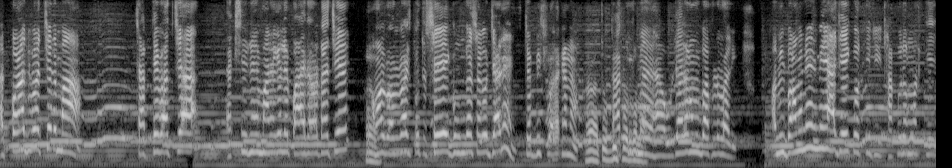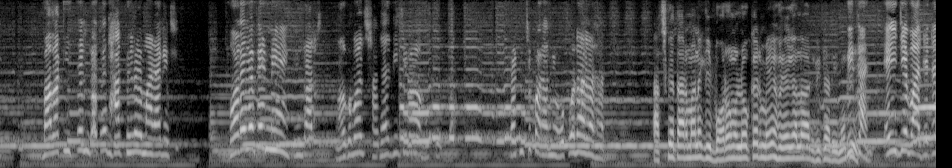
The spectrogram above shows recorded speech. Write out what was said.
আর পাঁচ বছর মা চারটে বাচ্চা অ্যাক্সিডেন্ট মারা গেলে পায়ে দেওয়াটা আছে। হ্যাঁ। আমার বাবার বাড়ি কোথায় সেই গঙ্গাসাগর জানেন? চব্বিশ পরগনা। হ্যাঁ পরগনা। কাকিমা, হ্যাঁ ওটার আমার বাপের বাড়ি। আমি বামুনের মেয়ে আজ এই করতেছি ঠাকুর আমাকে বাবা কীর্তন করতে হাত ফেলে মারা গেছে। বড় লোকের মেয়ে কিন্তু ভগবান সাজা দিয়েছে বাবা। বুঝতে তা কিছু করার নেই ওপর হাত আজকে তার মানে কি বড় লোকের মেয়ে হয়ে গেল আর ভিখারি নাকি? ভিখারি এই যে বাদ এটা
